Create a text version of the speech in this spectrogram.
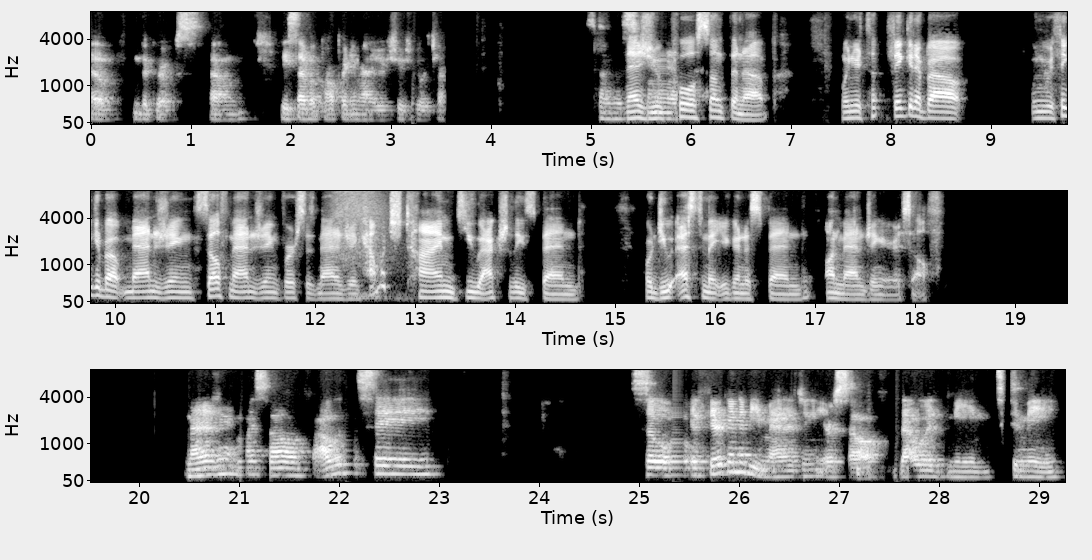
of the gross. Um, these type of property managers usually charge. So as you pull something up, when you're t- thinking about when you were thinking about managing, self-managing versus managing, how much time do you actually spend, or do you estimate you're going to spend on managing it yourself? managing it myself, I would say. So if you're going to be managing it yourself, that would mean to me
